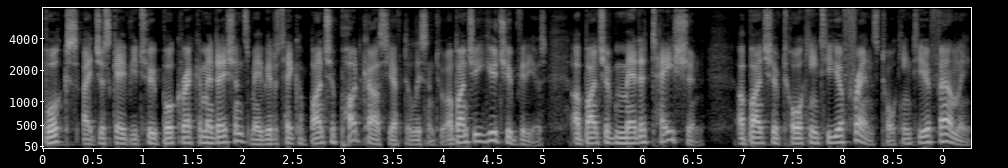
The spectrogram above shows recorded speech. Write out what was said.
books. I just gave you two book recommendations. Maybe it'll take a bunch of podcasts you have to listen to, a bunch of YouTube videos, a bunch of meditation, a bunch of talking to your friends, talking to your family.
